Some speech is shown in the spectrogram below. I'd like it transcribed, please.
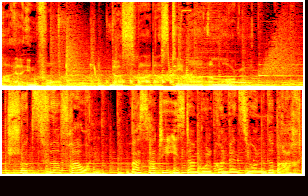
HR Info. Das war das Thema am Morgen. Schutz für Frauen. Was hat die Istanbul-Konvention gebracht?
